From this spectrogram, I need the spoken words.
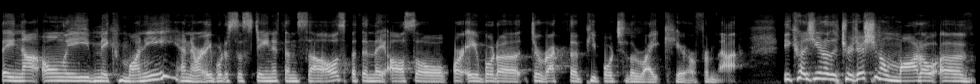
they not only make money and are able to sustain it themselves, but then they also are able to direct the people to the right care from that. Because, you know, the traditional model of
